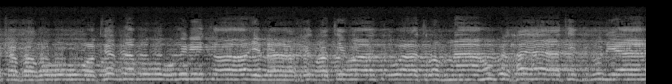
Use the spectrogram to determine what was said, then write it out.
كفروا وكذبوا بلقاء الآخرة وأترفناهم في الحياة الدنيا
